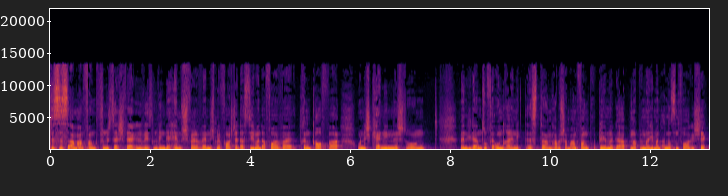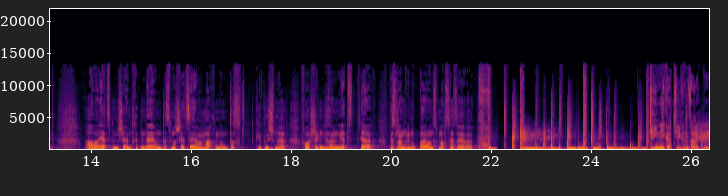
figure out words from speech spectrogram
Das ist am Anfang für mich sehr schwer gewesen wegen der Hemmschwelle. Wenn ich mir vorstelle, dass jemand da vorher drin drauf war und ich kenne ihn nicht und wenn die dann so verunreinigt ist, dann habe ich am Anfang Probleme gehabt und habe immer jemand anderes vorgeschickt. Aber jetzt bin ich ja im dritten Lehr und das muss ich jetzt selber machen und das geht nicht mehr. Vorschicken, die sagen jetzt, ja, bist lang genug bei uns, machst ja selber. Die negativen Seiten.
